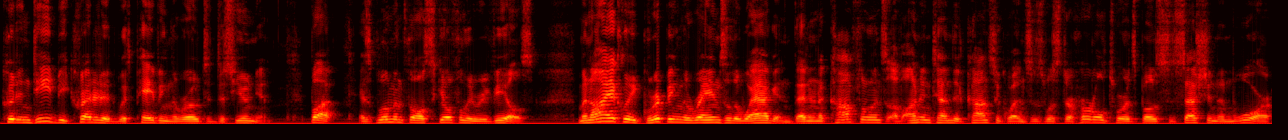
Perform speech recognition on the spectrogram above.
could indeed be credited with paving the road to disunion. But, as Blumenthal skillfully reveals, maniacally gripping the reins of the wagon that in a confluence of unintended consequences was to hurtle towards both secession and war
